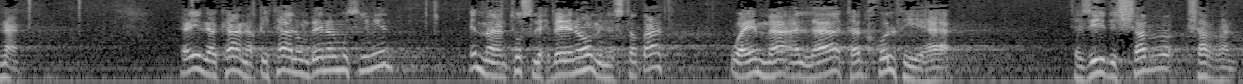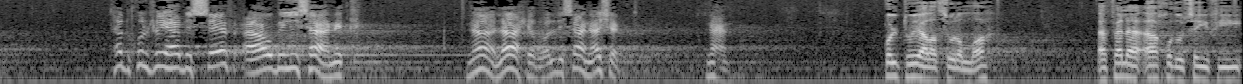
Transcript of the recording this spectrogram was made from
نعم. فإذا كان قتال بين المسلمين إما أن تصلح بينهم إن استطعت وإما أن لا تدخل فيها. تزيد الشر شرا. تدخل فيها بالسيف أو بلسانك. لا لاحظ واللسان أشد. نعم. قلت يا رسول الله أفلا آخذ سيفي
